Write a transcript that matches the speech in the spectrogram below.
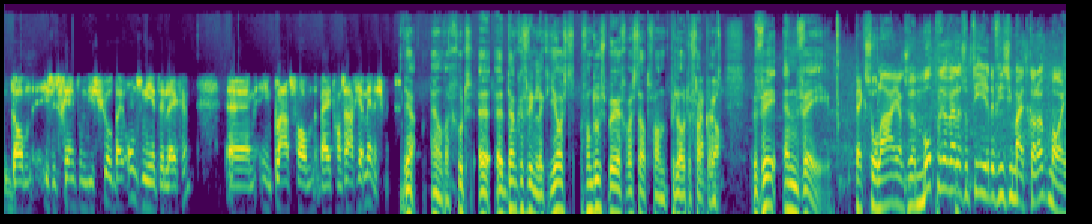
dan is het vreemd om die schuld bij ons neer te leggen... ehm, in plaats van bij Transavia-management. Ja, helder. Goed. Eh, eh, dank u vriendelijk. Joost van Doesburg was dat van pilotenvakbond VNV. Pek Ajax, we mopperen wel eens op de Eredivisie, maar het kan ook mooi.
